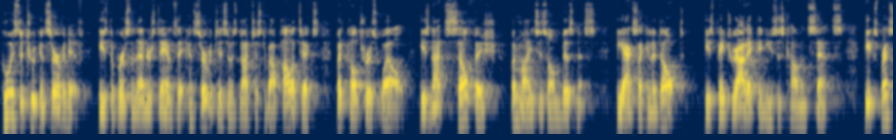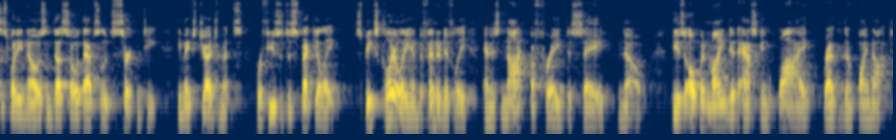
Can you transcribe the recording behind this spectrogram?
Who is the true conservative? He's the person that understands that conservatism is not just about politics, but culture as well. He is not selfish, but minds his own business. He acts like an adult. He is patriotic and uses common sense. He expresses what he knows and does so with absolute certainty. He makes judgments, refuses to speculate, speaks clearly and definitively, and is not afraid to say no. He is open minded, asking why rather than why not.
